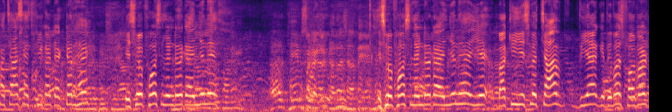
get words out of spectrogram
50 एचपी का ट्रैक्टर है। इसमें फोर सिलेंडर का इंजन है। इसमें फोर सिलेंडर का इंजन है, ये बाकी इसमें चार दिया है रिवर्स फॉरवर्ड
